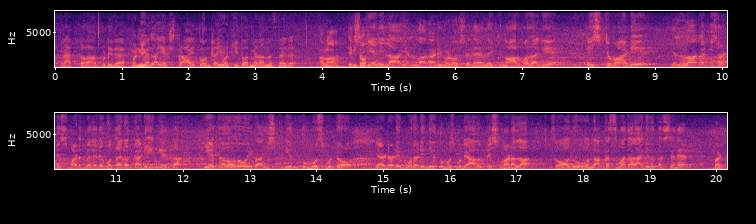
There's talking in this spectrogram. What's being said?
ಸ್ಕ್ರಾಪ್ ತರ ಆಗ್ಬಿಟ್ಟಿದೆ. ಬನ್ನಿ. ಎಲ್ಲ ಎಕ್ಸ್ಟ್ರಾ ಆಯ್ತು ಅಂತ ಇವತ್ತು ಕಿತ್ತೋದ್ಮೇಲೆ ಅನ್ನಿಸ್ತಾ ಇದೆ. ಅಲ್ಲ ಎಕ್ಸ್ಟ್ರಾ ಏನಿಲ್ಲ ಎಲ್ಲ ಗಾಡಿಗಳು ಅಷ್ಟೇ ಲೈಕ್ ನಾರ್ಮಲ್ ಆಗಿ ಟೆಸ್ಟ್ ಮಾಡಿ ಎಲ್ಲ ಕಂಡೀಷನ್ ಟೆಸ್ಟ್ ಮಾಡಿದ್ಮೇಲೆ ಗೊತ್ತಾಗೋದು ಗಾಡಿ ಹೆಂಗೆ ಅಂತ. ಏತರವರು ಈಗ ಇಷ್ಟು ನೀರು ತುಂಬಿಸ್ಬಿಟ್ಟು ಎರಡು ಅಡಿ ಮೂರು ಅಡಿ ನೀರು ತುಂಬಿಸ್ಬಿಟ್ಟು ಯಾರು ಟೆಸ್ಟ್ ಮಾಡಲ್ಲ. ಸೊ ಅದು ಒಂದು ಅಕಸ್ಮಾತಾಗಿ ಆಗಿರುತ್ತೆ ಅಷ್ಟೇ ಬಟ್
